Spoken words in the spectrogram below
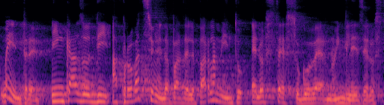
Mentre in caso di approvazione da parte del Parlamento è lo stesso governo inglese, lo stesso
